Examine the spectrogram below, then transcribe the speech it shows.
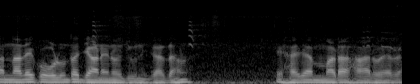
ਧਾਨਾਂ ਦੇ ਕੋਲ ਨੂੰ ਤਾਂ ਜਾਣੇ ਨੂੰ ਜੂ ਨਹੀਂ ਕਰਦਾ ਹੁਣ। ਇਹੋ ਜਿਹਾ ਮਾੜਾ ਹਾਲ ਹੋਇਆ ਵਾ।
